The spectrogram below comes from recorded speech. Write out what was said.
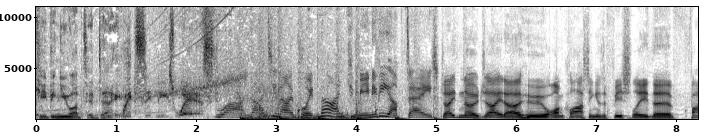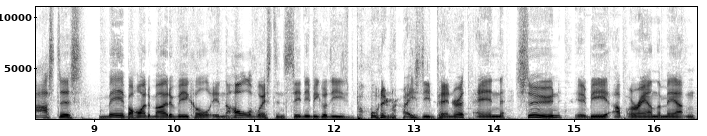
Keeping you up to date with Sydney's West. One 99.9 Community Update. Jaden Ojeda, who I'm classing as officially the fastest man behind a motor vehicle in the whole of Western Sydney because he's born and raised in Penrith and soon he'll be up around the mountain.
